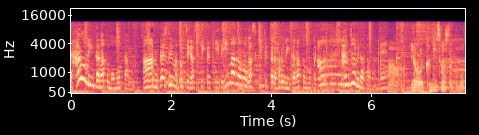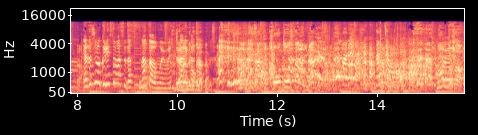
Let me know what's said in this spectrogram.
ハロウィンかなとも思ったの。あ。昔と今どっちが好きか聞いて今の方が好きって言ったらハロウィンかなと思ったけどあ誕生日だったのね。あー。いや、俺、クリスマスだと思った。いや私もクリスマスだなとは思いました。じゃあ、なんで僕だったんですか？あんなにさっき共闘したのに、なんでですか。なっちゃうなんかさ、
